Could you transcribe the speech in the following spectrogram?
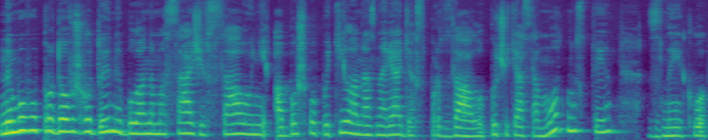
Немов упродовж години була на масажі в сауні або ж попотіла на знаряддях спортзалу. Почуття самотності зникло.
